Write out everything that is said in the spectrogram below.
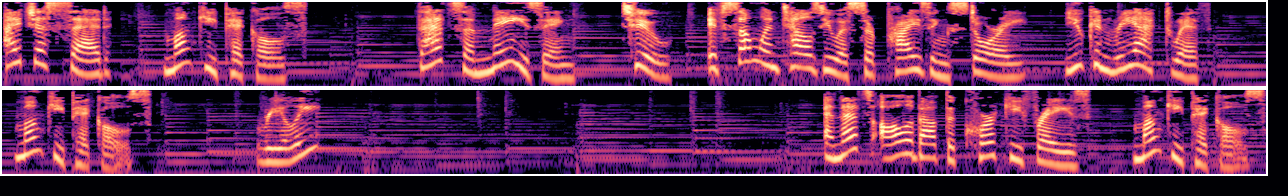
I just said, monkey pickles. That's amazing. 2. If someone tells you a surprising story, you can react with, monkey pickles. Really? And that's all about the quirky phrase, monkey pickles.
